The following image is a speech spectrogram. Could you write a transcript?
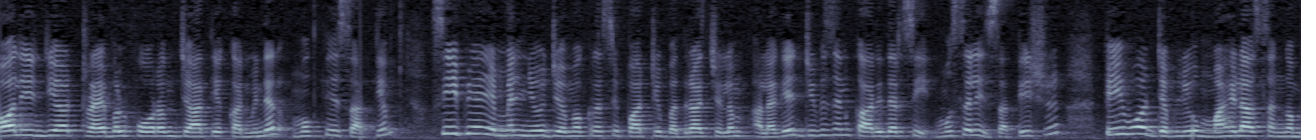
all India tribal forum జాతీయ convener Mukti Satyam CPI ML new democracy party Bhadrachalam అలాగే డివిజన్ కార్యదర్శి ముసలి సతీష్ టీఓడబ్ల్యూ మహిళా సంఘం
